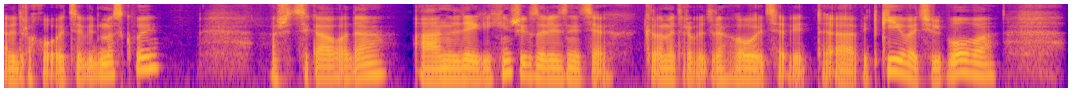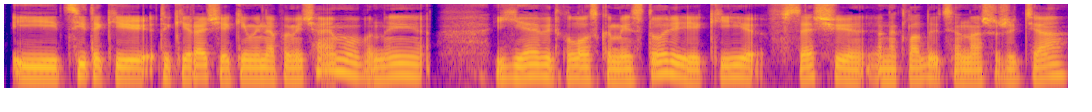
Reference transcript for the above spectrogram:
відраховуються від Москви. Що цікаво, да? А на деяких інших залізницях кілометри відраховуються від від Києва чи Львова. І ці такі такі речі, які ми не помічаємо, вони є відголосками історії, які все ще накладуються на наше життя,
